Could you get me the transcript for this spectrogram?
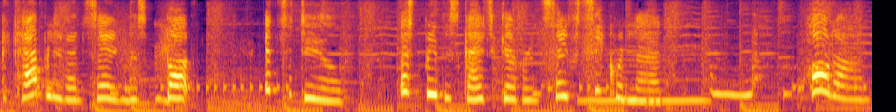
I can't believe I'm saying this, but it's a deal. Let's beat this guy together and save Sequin Land. Hold on.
